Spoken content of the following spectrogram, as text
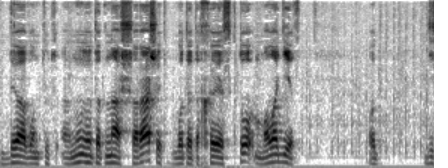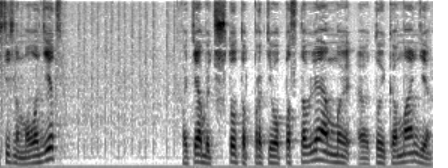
Да, вон тут, ну этот наш шарашит, вот это ХС кто, молодец. Вот действительно молодец. Хотя бы что-то противопоставляем мы э, той команде.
